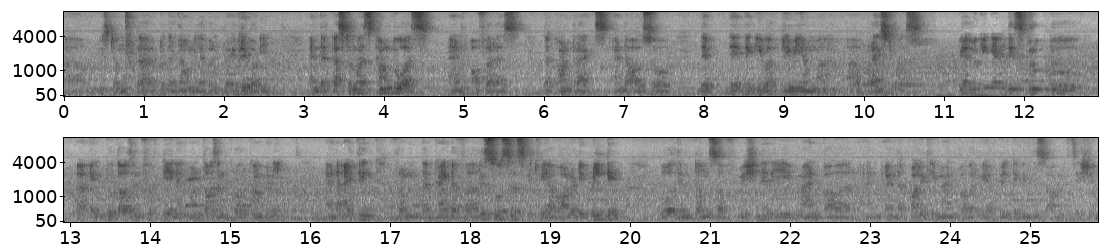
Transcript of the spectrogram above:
uh, Mr. Muktar, to the down level to everybody. And the customers come to us and offer us the contracts and also they, they, they give a premium uh, uh, price to us. We are looking at this group to uh, in 2015 and 1000 crore company and I think from the kind of resources which we have already built in both in terms of machinery, manpower and, and the quality manpower we have built in in this organization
